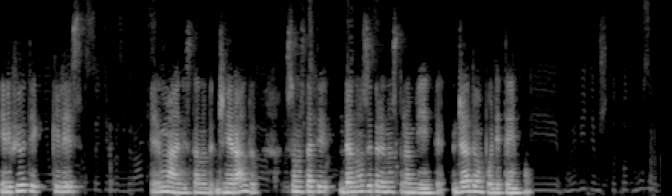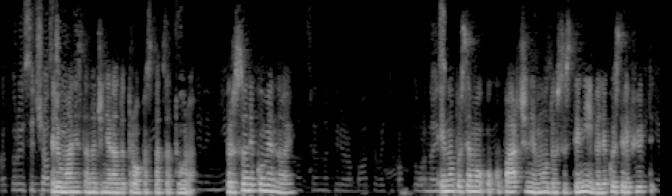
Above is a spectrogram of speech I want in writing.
I rifiuti che gli es- С этим разбираться. gli umani stanno generando sono stati dannosi per il nostro ambiente già da un po' di tempo И мы видим, что тот мусор, который сейчас e gli umani stanno generando troppa spazzatura. Persone come noi полноценно перерабатывать и повторно e non possiamo occuparcene in modo sostenibile. Questi rifiuti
